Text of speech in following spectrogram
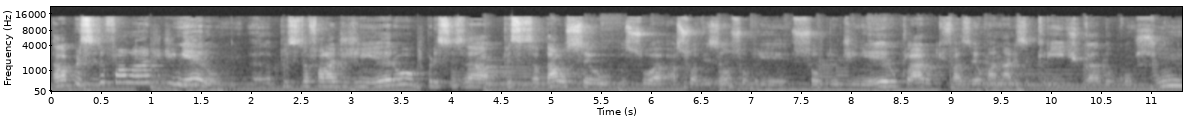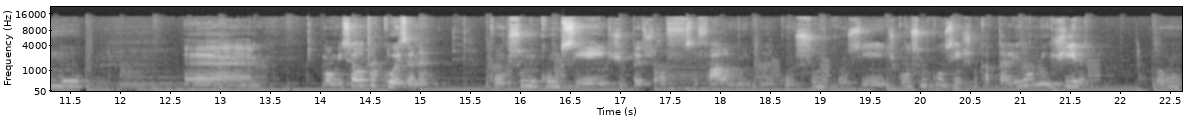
ela precisa falar de dinheiro, ela precisa falar de dinheiro, precisa, precisa dar o seu, a, sua, a sua visão sobre, sobre o dinheiro, claro que fazer uma análise crítica do consumo. É... Bom, isso é outra coisa, né? Consumo consciente, o pessoal se fala muito, né? Consumo consciente. Consumo consciente no capitalismo é uma mentira. Vamos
